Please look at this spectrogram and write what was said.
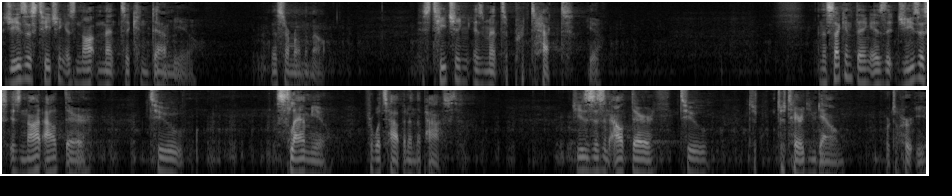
Jesus' teaching is not meant to condemn you the Sermon on the Mount. His teaching is meant to protect you. And the second thing is that Jesus is not out there to slam you for what's happened in the past. Jesus isn't out there to, to, to tear you down or to hurt you.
